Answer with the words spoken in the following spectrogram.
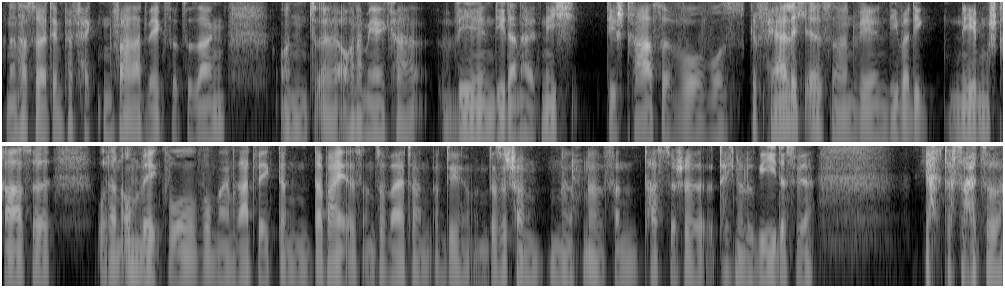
Und dann hast du halt den perfekten Fahrradweg sozusagen. Und äh, auch in Amerika wählen die dann halt nicht die Straße, wo, wo es gefährlich ist, sondern wählen lieber die Nebenstraße oder einen Umweg, wo, wo mein Radweg dann dabei ist und so weiter. Und, und, die, und das ist schon eine, eine fantastische Technologie, dass wir, ja, dass du halt so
